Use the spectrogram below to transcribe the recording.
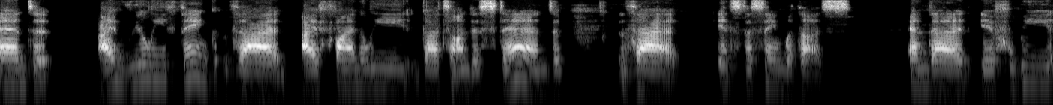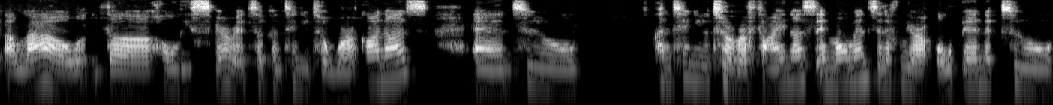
And I really think that I finally got to understand that it's the same with us. And that if we allow the Holy Spirit to continue to work on us and to continue to refine us in moments, and if we are open to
